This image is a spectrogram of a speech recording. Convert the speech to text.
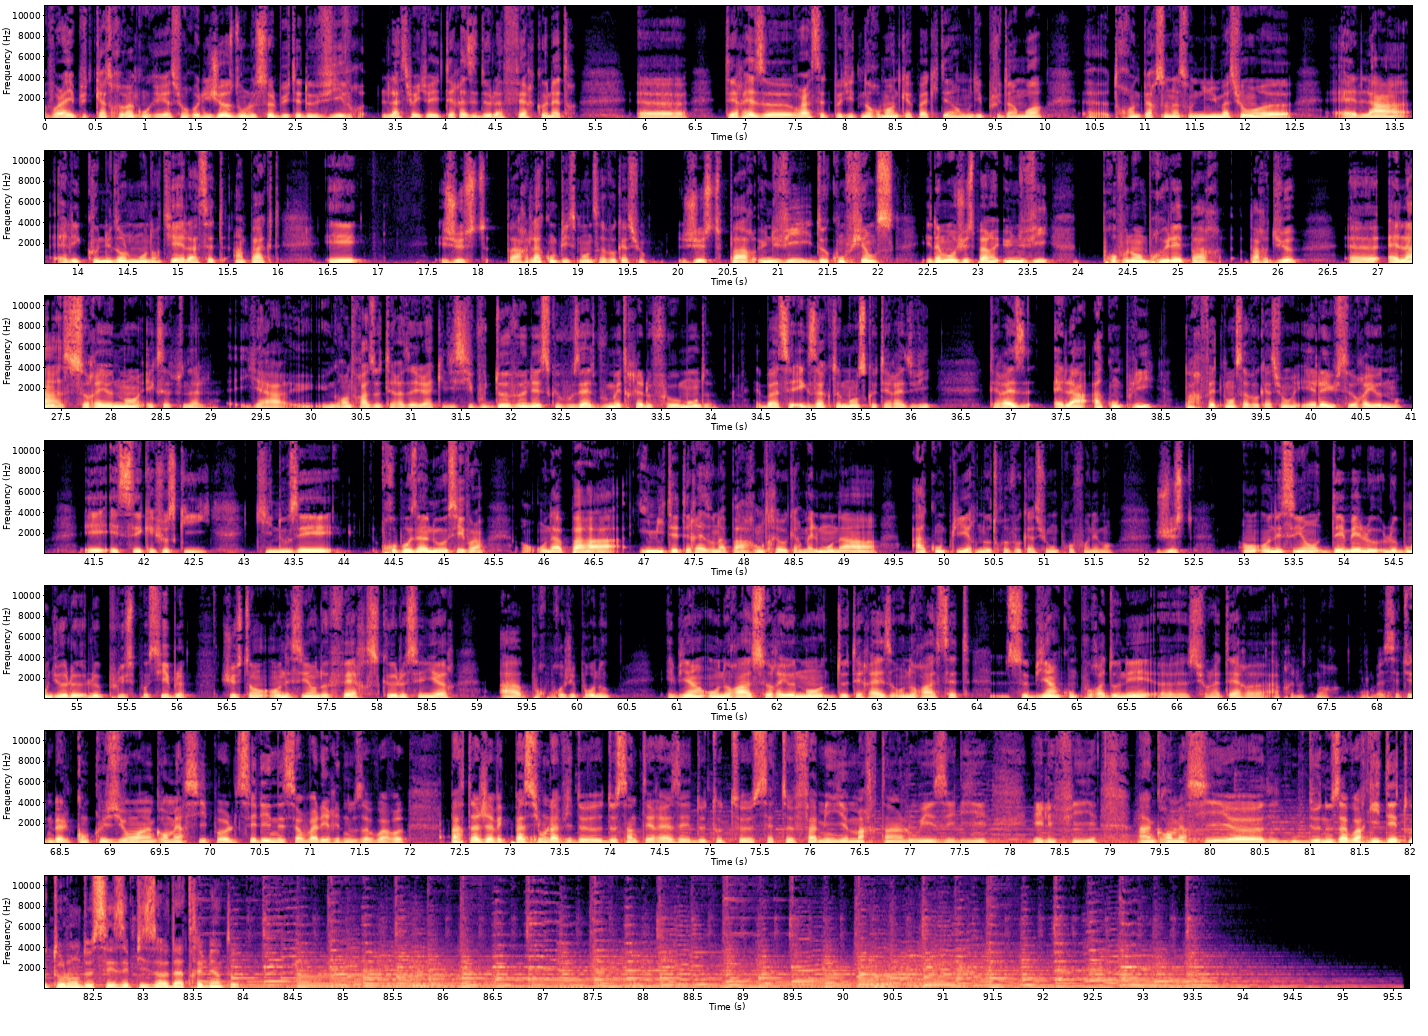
Voilà, il y a plus de 80 congrégations religieuses dont le seul but est de vivre la spiritualité de Thérèse et de la faire connaître. Thérèse, euh, voilà, cette petite Normande qui a pas quitté dit plus d'un mois, euh, 30 personnes à son inhumation, euh, elle a, elle est connue dans le monde entier, elle a cet impact et juste par l'accomplissement de sa vocation, juste par une vie de confiance et d'amour, juste par une vie profondément brûlée par par Dieu, euh, elle a ce rayonnement exceptionnel. Il y a une grande phrase de Thérèse Avila qui dit si vous devenez ce que vous êtes, vous mettrez le feu au monde. Et eh ben c'est exactement ce que Thérèse vit. Thérèse, elle a accompli parfaitement sa vocation et elle a eu ce rayonnement. Et, c'est quelque chose qui, qui nous est proposer à nous aussi. Voilà, on n'a pas à imiter Thérèse, on n'a pas à rentrer au Carmel, mais on a à accomplir notre vocation profondément. Juste en, essayant d'aimer le, bon Dieu le, plus possible, juste en, essayant de faire ce que le Seigneur a pour projet pour nous, eh bien, on aura ce rayonnement de Thérèse, on aura cette, ce bien qu'on pourra donner euh, sur la terre euh, après notre mort. Ben, c'est une belle conclusion. Un grand merci, Paul, Céline et Sœur Valérie, de nous avoir euh, partagé avec passion la vie de, Sainte Thérèse et de toute cette famille Martin, Louis et Zélie et, les filles. Un grand merci de nous avoir guidés tout au long de ces épisodes. À très bientôt.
